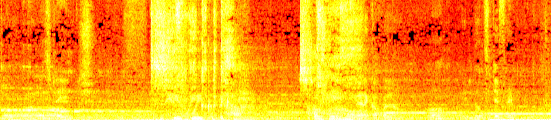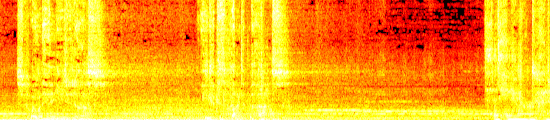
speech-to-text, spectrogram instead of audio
Oh, to see if we could become something We are more. a couple now. Oh, it looks different. So when they needed us, we could fight the battles. Said he never could.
